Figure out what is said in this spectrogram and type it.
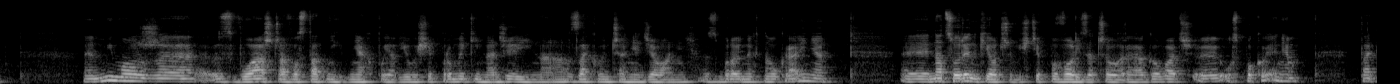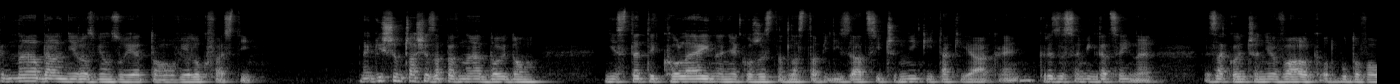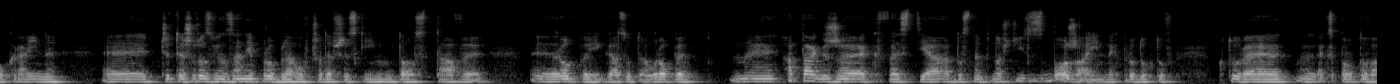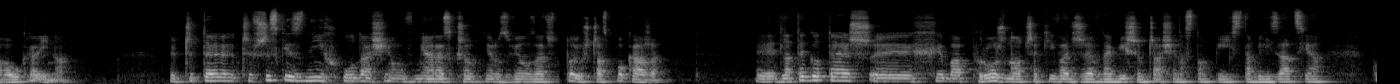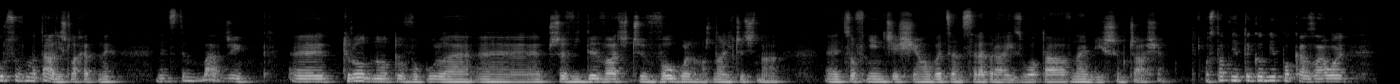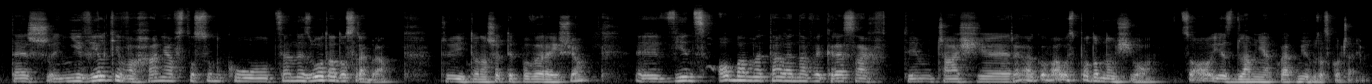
Mimo, że zwłaszcza w ostatnich dniach pojawiły się promyki nadziei na zakończenie działań zbrojnych na Ukrainie, y, na co rynki oczywiście powoli zaczęły reagować y, uspokojeniem, tak nadal nie rozwiązuje to wielu kwestii. W najbliższym czasie zapewne dojdą niestety kolejne niekorzystne dla stabilizacji czynniki, takie jak kryzys emigracyjny, zakończenie walk, odbudowa Ukrainy E, czy też rozwiązanie problemów przede wszystkim dostawy e, ropy i gazu do Europy, e, a także kwestia dostępności zboża i innych produktów, które eksportowała Ukraina. Czy, te, czy wszystkie z nich uda się w miarę skrzętnie rozwiązać, to już czas pokaże. Dlatego też chyba próżno oczekiwać, że w najbliższym czasie nastąpi stabilizacja kursów metali szlachetnych więc tym bardziej e, trudno tu w ogóle e, przewidywać, czy w ogóle można liczyć na e, cofnięcie się wycen srebra i złota w najbliższym czasie. Ostatnie tygodnie pokazały też niewielkie wahania w stosunku ceny złota do srebra, czyli to nasze typowe ratio, więc oba metale na wykresach w tym czasie reagowały z podobną siłą, co jest dla mnie akurat miłym zaskoczeniem.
